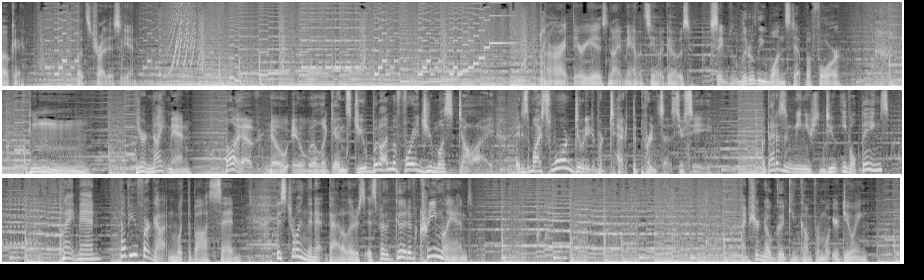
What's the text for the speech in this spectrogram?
Okay. Let's try this again. Alright, there he is, KnightMan. Let's see how it goes. Saved literally one step before. Hmm. You're KnightMan. I have no ill will against you, but I'm afraid you must die. It is my sworn duty to protect the princess, you see. But that doesn't mean you should do evil things. KnightMan, have you forgotten what the boss said? Destroying the net battlers is for the good of Creamland. I'm sure no good can come from what you're doing.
